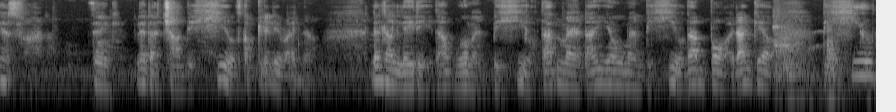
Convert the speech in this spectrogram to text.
Yes, Father. Thank you. Let that child be healed completely right now. Let that lady, that woman be healed. That man, that young man be healed. That boy, that girl be healed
